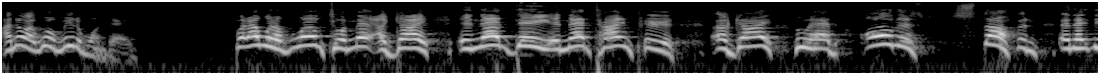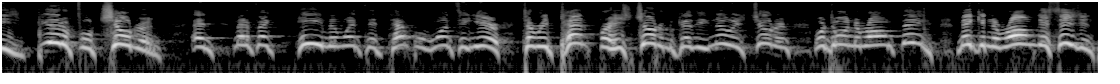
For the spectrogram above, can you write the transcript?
I know I will meet him one day. But I would have loved to have met a guy in that day, in that time period, a guy who had all this stuff and, and these beautiful children. And matter of fact, he even went to temple once a year to repent for his children because he knew his children were doing the wrong things, making the wrong decisions.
